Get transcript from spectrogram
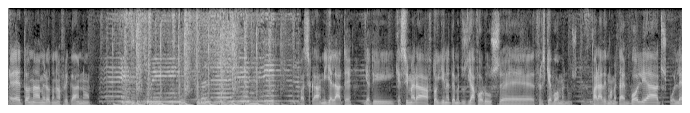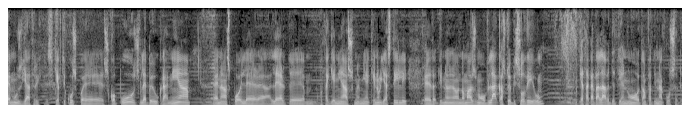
Ε, τον άμυρο τον Αφρικάνο. Βασικά, μην γελάτε, γιατί και σήμερα αυτό γίνεται με τους διάφορους ε, θρησκευόμενους. Παράδειγμα με τα εμβόλια, τους πολέμους για θρησκευτικούς ε, σκοπούς, βλέπει η Ουκρανία, ένα spoiler alert ε, που θα γενιάσουμε μια καινούρια στήλη, ε, την ονομάζουμε ο βλάκας του επεισοδίου και θα καταλάβετε τι εννοώ όταν θα την ακούσετε.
